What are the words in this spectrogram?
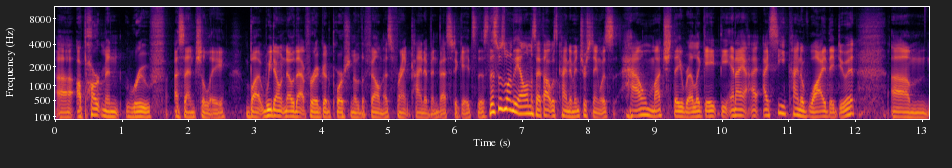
uh, apartment roof, essentially. But we don't know that for a good portion of the film as Frank kind of investigates this. This was one of the elements I thought was kind of interesting was how much they relegate the, and I, I, I see kind of why they do it. Um,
